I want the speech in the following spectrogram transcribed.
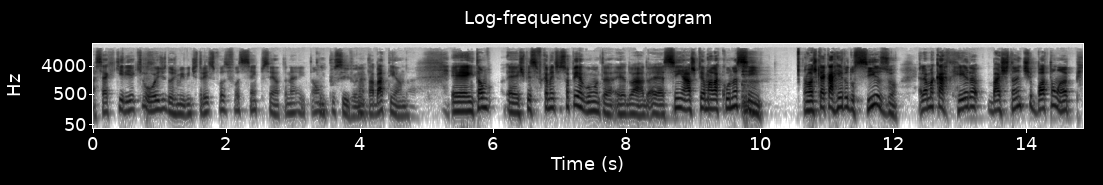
A SEC queria que hoje, 2023, fosse, fosse 100%, né? Então, Impossível, não né? está batendo. É, então, é, especificamente a sua pergunta, Eduardo, é, sim, acho que tem uma lacuna sim. Eu acho que a carreira do CISO ela é uma carreira bastante bottom-up,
